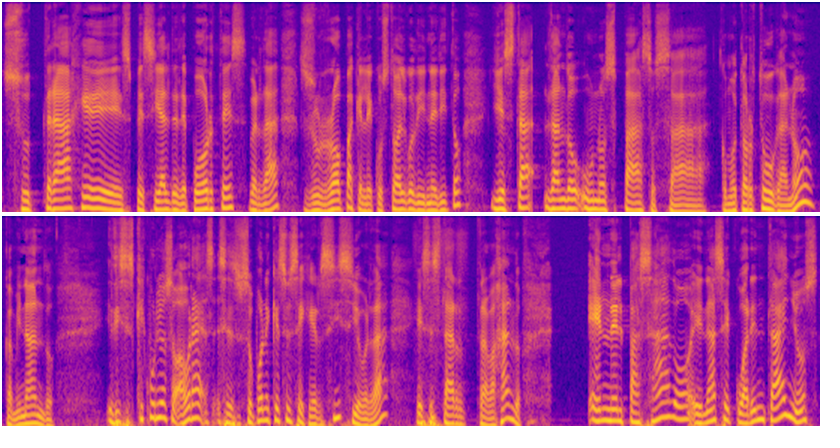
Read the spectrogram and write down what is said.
su traje especial de deportes, ¿verdad? Su ropa que le costó algo dinerito y está dando unos pasos a, como tortuga, ¿no? Caminando. Y dices, qué curioso, ahora se supone que eso es ejercicio, ¿verdad? Es estar trabajando. En el pasado, en hace 40 años,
